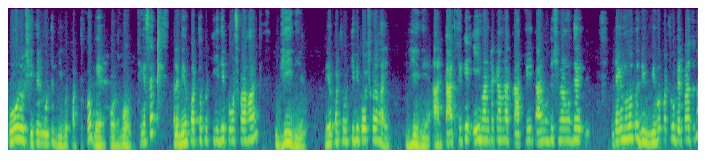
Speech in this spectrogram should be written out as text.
কোর ও শীতের মধ্যে বিভব পার্থক্য বের করব। ঠিক আছে? তাহলে বিভব পার্থক্য কি দিয়ে প্রকাশ করা হয়? ভি দিয়ে। বিভব পার্থক্য কি দিয়ে প্রকাশ করা হয়? ভি দিয়ে। আর কার থেকে এই মানটাকে আমরা কার থেকে কার মধ্যে সীমার মধ্যে এটাকে মূলত বিভব পার্থক্য বের করার জন্য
